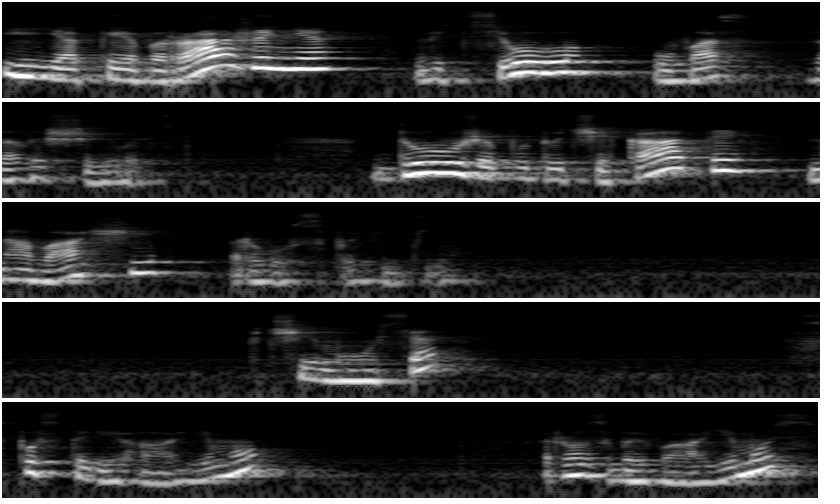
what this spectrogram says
і яке враження від цього у вас залишилось. Дуже буду чекати на ваші розповіді. Вчимося, спостерігаємо, розвиваємось,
